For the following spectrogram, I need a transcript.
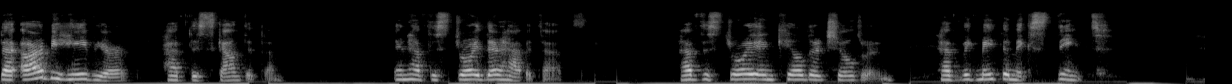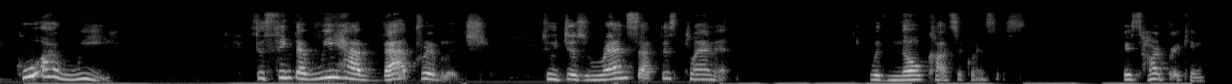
that our behavior have discounted them and have destroyed their habitats, have destroyed and killed their children, have made them extinct. Who are we to think that we have that privilege to just ransack this planet with no consequences? It's heartbreaking.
